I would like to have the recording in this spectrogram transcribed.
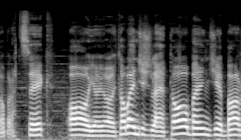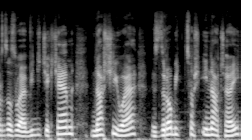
Dobra, cyk. Oj, oj, oj, to będzie źle, to będzie bardzo złe. Widzicie, chciałem na siłę zrobić coś inaczej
